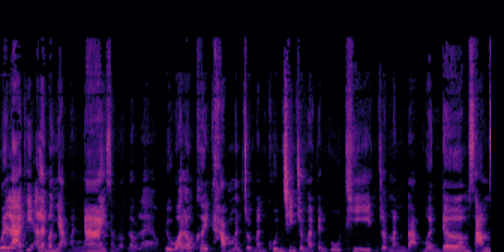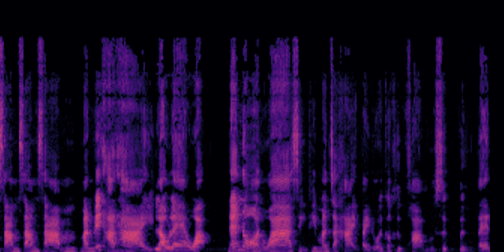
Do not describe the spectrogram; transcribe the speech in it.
เวลาที่อะไรบางอย่างมันง่ายสำหรับเราแล้ว หรือว่าเราเคยทำมันจนมันคุ้นชินจนมันเป็นรูทีน จนมันแบบเหมือนเดิม ซ้ำๆๆๆมันไม่ท้าทายเราแล้วอะแน่นอนว่าสิ่งที่มันจะหายไปด้วยก็คือความรู้สึกตื่นเต้น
